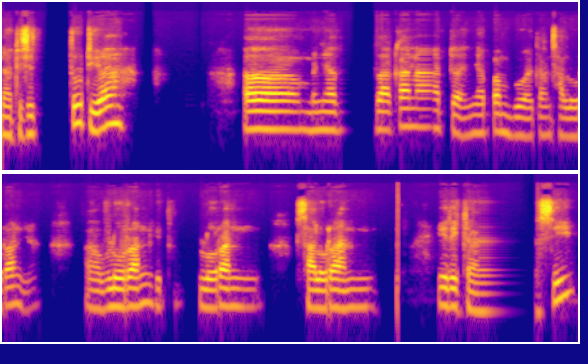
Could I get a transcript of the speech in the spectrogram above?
Nah di situ dia uh, menyatakan adanya pembuatan saluran ya, uh, bluran gitu, bluran saluran irigasi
